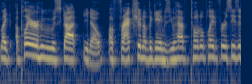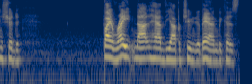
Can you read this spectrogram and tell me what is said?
like a player who's got you know a fraction of the games you have total played for a season should by right not have the opportunity to ban because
